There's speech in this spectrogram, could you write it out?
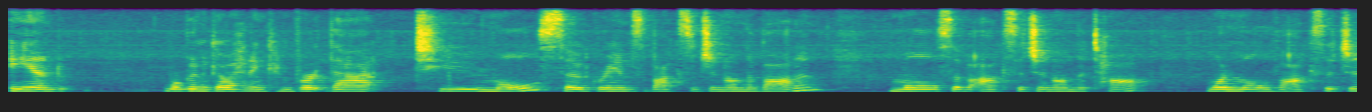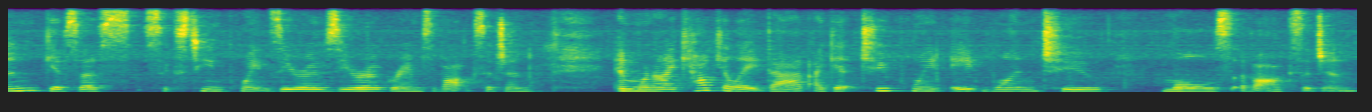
And we're going to go ahead and convert that to moles, so grams of oxygen on the bottom, moles of oxygen on the top. One mole of oxygen gives us 16.00 grams of oxygen. And when I calculate that, I get 2.812 moles of oxygen.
